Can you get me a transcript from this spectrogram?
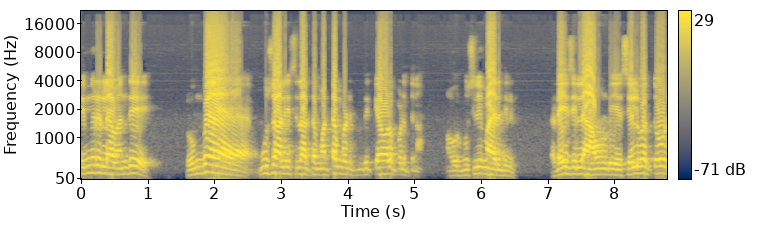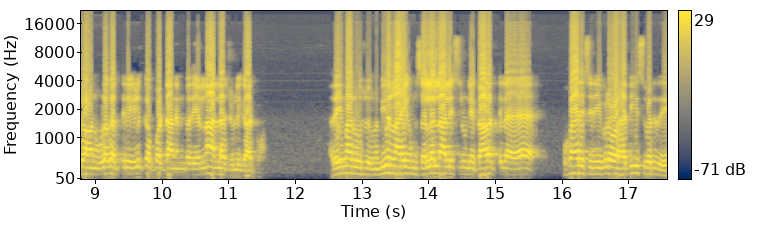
திமிரில் வந்து ரொம்ப மூசா அலி இஸ்லாத்தை மட்டம் படுத்து கேவலப்படுத்தினான். அவன் ஒரு இருந்துக்கிட்டு கடைசியில் அவனுடைய செல்வத்தோடு அவன் உலகத்தில் இழுக்கப்பட்டான் என்பதையெல்லாம் எல்லாம் சொல்லி காட்டுவான். அதே மாதிரி ஒரு நபிகள் நாயகம் சல்லல்லா அலிஸ்லனுடைய காலத்தில் புகாரி ஷரீஃபில் ஒரு ஹதீஸ் வருது.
